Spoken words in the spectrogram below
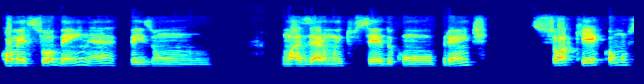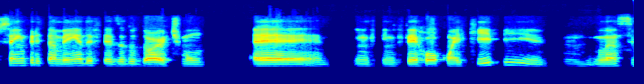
começou bem, né? Fez um 1 a 0 muito cedo com o Brandt. Só que, como sempre, também a defesa do Dortmund, é, enfim, ferrou com a equipe. Um lance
